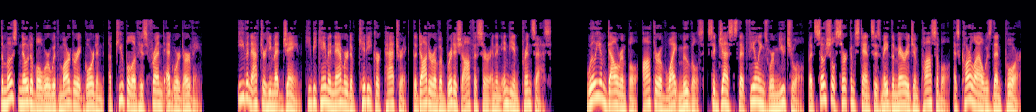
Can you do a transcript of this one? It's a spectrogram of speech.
The most notable were with Margaret Gordon, a pupil of his friend Edward Irving. Even after he met Jane, he became enamoured of Kitty Kirkpatrick, the daughter of a British officer and an Indian princess. William Dalrymple, author of White Mughals, suggests that feelings were mutual, but social circumstances made the marriage impossible, as Carlyle was then poor.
